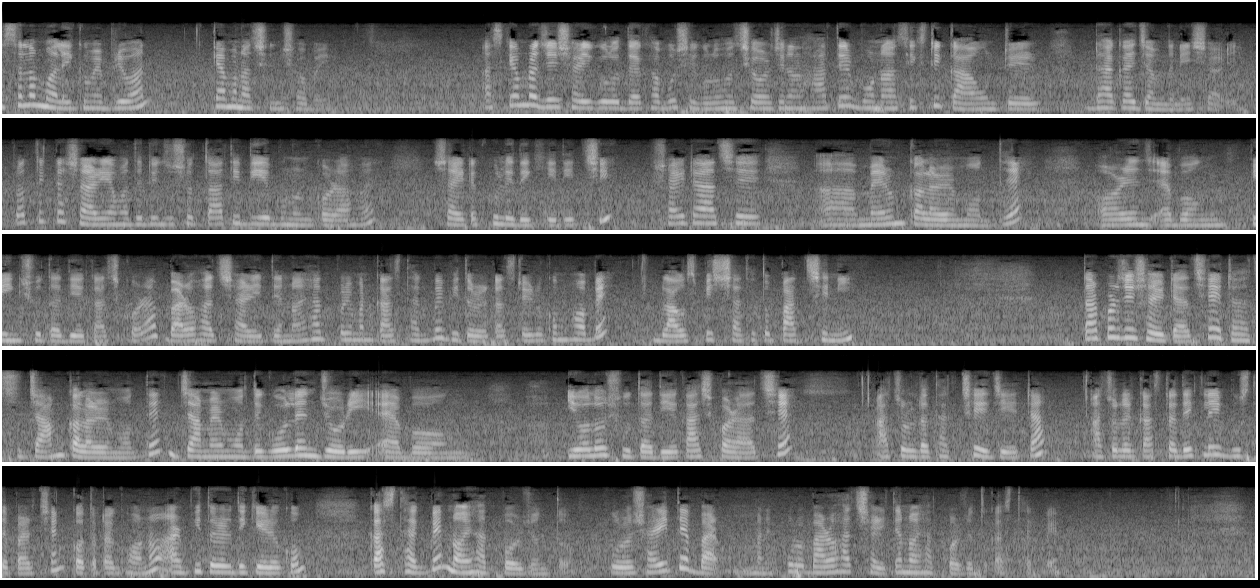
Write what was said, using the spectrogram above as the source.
আসসালামু আলাইকুম এভরিওয়ান কেমন আছেন সবাই? আজকে আমরা যে শাড়িগুলো দেখাবো সেগুলো হচ্ছে অরিজিনাল হাতের বোনা সিক্সটি কাউন্টের ঢাকায় জামদানি শাড়ি। প্রত্যেকটা শাড়ি আমাদের নিজস্ব তাঁতি দিয়ে বুনন করা হয়। শাড়িটা খুলে দেখিয়ে দিচ্ছি। শাড়িটা আছে মেরুন কালারের মধ্যে অরেঞ্জ এবং পিঙ্ক সুতা দিয়ে কাজ করা। বারো হাত শাড়িতে নয় হাত পরিমাণ কাজ থাকবে, ভিতরের কাজটা এরকম হবে। ব্লাউজ পিস সাথে তো পাচ্ছেনি তারপর যে শাড়িটা আছে, এটা হচ্ছে জাম কালারের মধ্যে। জামের মধ্যে গোল্ডেন জড়ি এবং ইয়েলো সুতা দিয়ে কাজ করা আছে। আঁচলটা থাকছে এই যে এটা। আঁচলের কাজটা দেখলেই বুঝতে পারছেন কতটা ঘন। আর ভিতরের দিকে এরকম কাজ থাকবে নয় হাত পর্যন্ত। পুরো শাড়িতে মানে পুরো বারো হাত শাড়িতে নয় হাত পর্যন্ত কাজ থাকবে।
